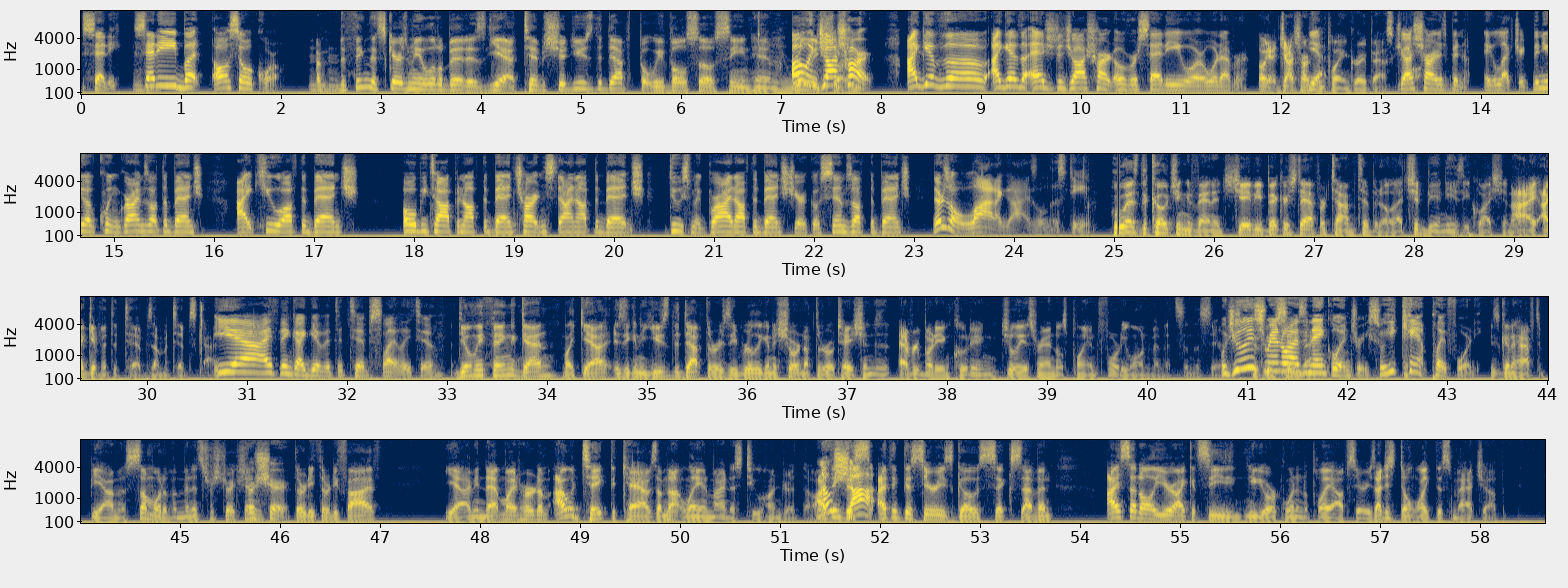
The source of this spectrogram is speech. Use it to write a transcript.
Cedi, Cedi, but also Okoro. Um, the thing that scares me a little bit is, yeah, Thibs should use the depth, but we've also seen him. Really oh, and Josh shorten- Hart. I give the I give the edge to Josh Hart over Cedi or whatever. Oh yeah, Josh Hart's Yeah. been playing great basketball. Josh Hart has been electric. Then you have Quentin Grimes off the bench, IQ off the bench, Obi Toppin off the bench, Hartenstein off the bench, Deuce McBride off the bench, Jericho Sims off the bench. There's a lot of guys on this team. Who has the coaching advantage, JB Bickerstaff or Tom Thibodeau? That should be an easy question. I, I give it to Thibs. I'm a Thibs guy. Yeah, I think I give it to Thibs slightly too. The only thing, again, like, yeah, is he going to use the depth or is he really going to shorten up the rotations? Everybody, including Julius Randle's playing 41 minutes in the series. Well, Julius Randle has an ankle injury, so he can't play 40. He's going to have to be on a somewhat of a minutes restriction. For sure. 30, 35. Yeah, I mean that might hurt him. I would take the Cavs. I'm not laying minus 200 though. I No think shot. This, I think this series goes six seven. I said all year I could see New York winning a playoff series. I just don't like this matchup.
